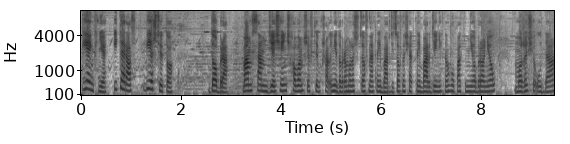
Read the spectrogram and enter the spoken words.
Pięknie. I teraz bierzcie to. Dobra, mam sam 10, chowam się w tym krzaku. Nie, dobra, może się cofnę jak najbardziej. Cofnę się jak najbardziej, niech nam chłopaki mnie obronią. Może się uda.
